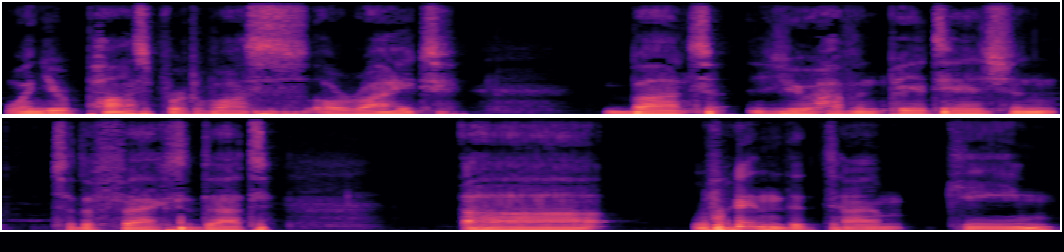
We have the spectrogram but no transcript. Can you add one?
when your passport was all right, but you haven't paid attention to the fact that uh, when the time came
